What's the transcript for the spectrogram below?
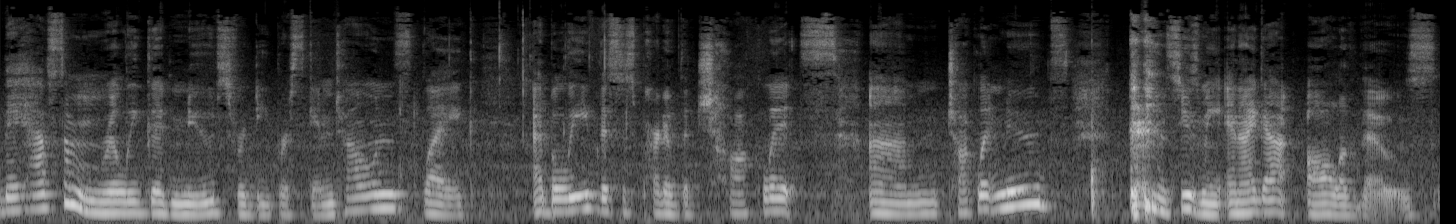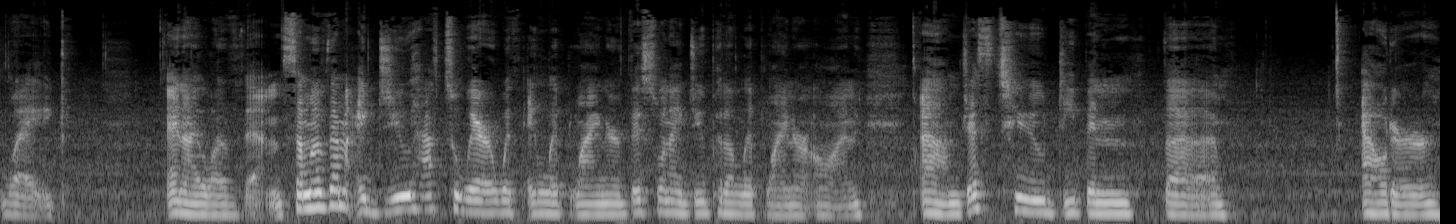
they have some really good nudes for deeper skin tones. Like I believe this is part of the chocolates, um, chocolate nudes. Excuse me. And I got all of those. Like, and I love them. Some of them I do have to wear with a lip liner. This one I do put a lip liner on um, just to deepen the outer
